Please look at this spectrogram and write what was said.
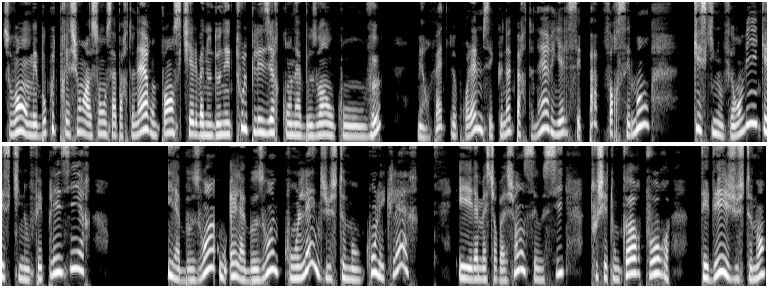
souvent, on met beaucoup de pression à son ou sa partenaire, on pense qu'elle va nous donner tout le plaisir qu'on a besoin ou qu'on veut. Mais en fait, le problème, c'est que notre partenaire, elle, sait pas forcément qu'est-ce qui nous fait envie, qu'est-ce qui nous fait plaisir. Il a besoin ou elle a besoin qu'on l'aide justement, qu'on l'éclaire. Et la masturbation, c'est aussi toucher ton corps pour t'aider justement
